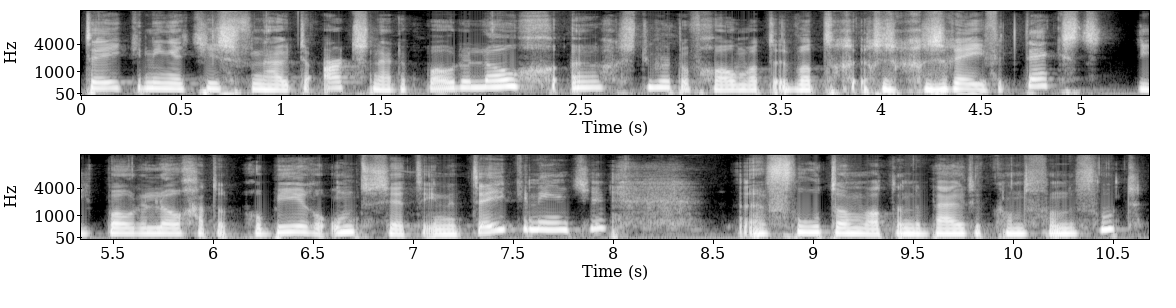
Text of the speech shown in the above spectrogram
tekeningetjes vanuit de arts naar de podoloog eh, gestuurd. Of gewoon wat, wat ges- geschreven tekst. Die podoloog gaat dat proberen om te zetten in een tekeningetje. Voelt dan wat aan de buitenkant van de voet.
